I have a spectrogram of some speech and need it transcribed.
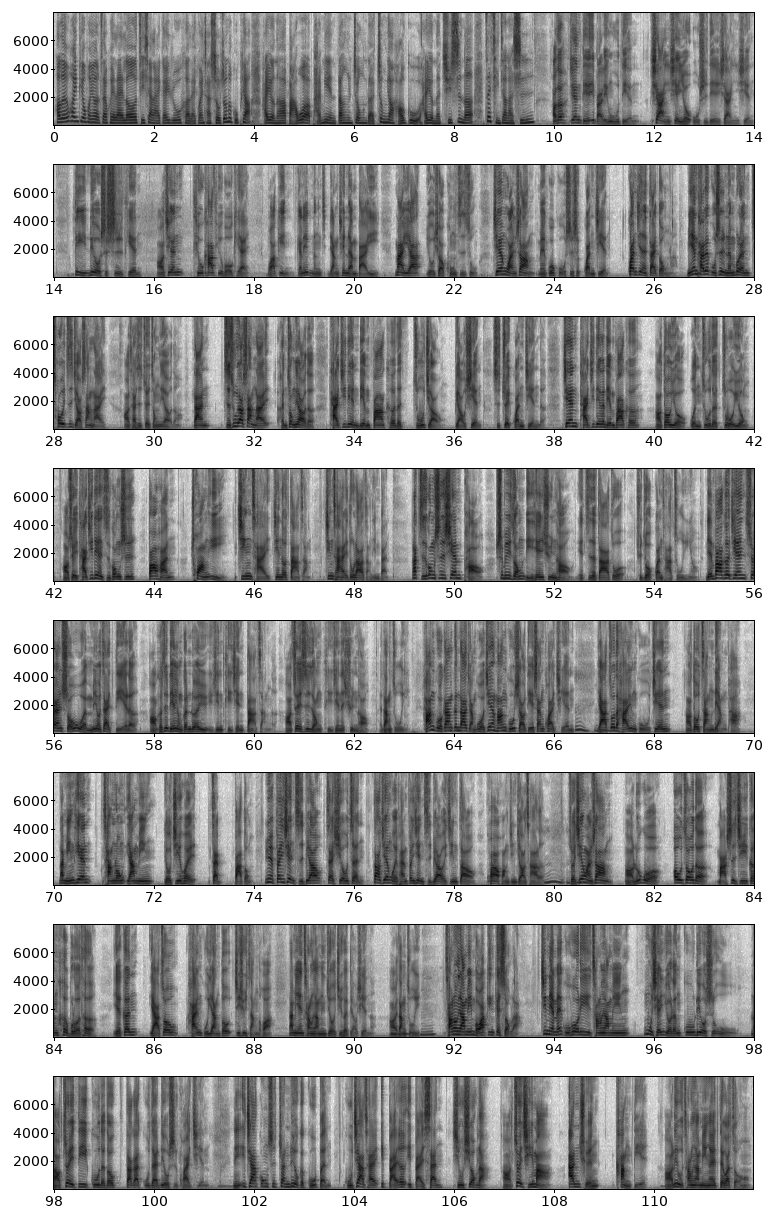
好的，欢迎听众朋友再回来喽。接下来该如何来观察手中的股票？还有呢，把握盘面当中的重要好股，还有呢趋势呢？再请教老师。好的，今天跌一百零五点，下影线有五十点下影线，第六十四天啊，今天抽卡抽不起来。挖紧，今日两两千两百亿卖压有效控制住。今天晚上美国股市是关键，关键的带动了。明天台北股市能不能抽一只脚上来啊，才是最重要的。但指数要上来很重要的，台积电、联发科的主角表现是最关键的。今天台积电跟联发科啊都有稳住的作用啊，所以台积电子公司包含创意、精材，今天都大涨。精彩还一度拉到涨停板，那子公司先跑是不是一种领先讯号？也值得大家做去做观察注意哦。联发科间虽然手稳没有再跌了啊，可是联永跟瑞昱已经提前大涨了啊，这也是一种提前的讯号，当注意。韩国刚刚跟大家讲过，今天韩股小跌三块钱，亚洲的海运股间啊都涨两趴。那明天长隆、阳明有机会再发动。因为分线指标在修正，到今天尾盘分线指标已经到快要黄金交叉了，所以今天晚上啊，如果欧洲的马士基跟赫伯罗特也跟亚洲海运股一样都继续涨的话，那明天长隆、阳明就有机会表现了啊！当注意，长隆、阳明不要跟结束啦。今年美股获利，长隆、阳明目前有人估六十五，然后最低估的都大概估在六十块钱。你一家公司赚六个股本。股价才一百二、一百三，修凶了啊！最起码安全抗跌啊！例如长阳明诶，带我走。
